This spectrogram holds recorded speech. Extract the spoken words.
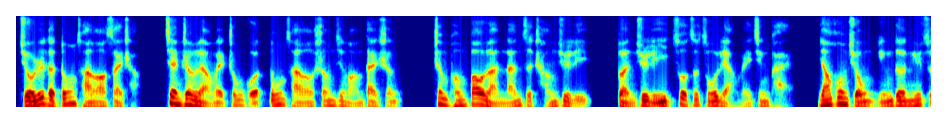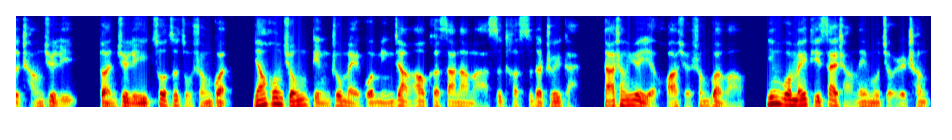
九日的冬残奥赛场。见证两位中国冬残奥双金王诞生，郑鹏包揽男子长距离、短距离坐姿组两枚金牌，杨红琼赢得女子长距离、短距离坐姿组双冠。杨红琼顶住美国名将奥克萨纳马斯特斯的追赶，达成越野滑雪双冠王。英国媒体赛场内幕九日称，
